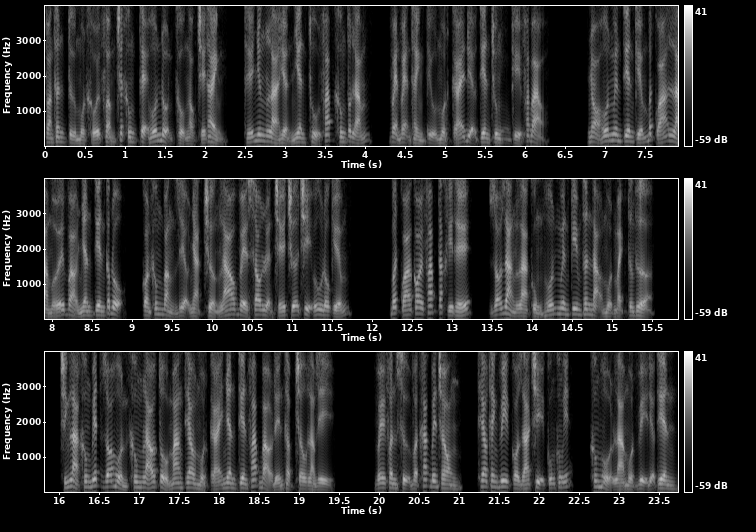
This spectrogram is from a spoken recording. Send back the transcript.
toàn thân từ một khối phẩm chất không tệ hỗn độn cổ ngọc chế thành, thế nhưng là hiển nhiên thủ pháp không tốt lắm, vẹn vẹn thành tựu một cái địa tiên trung kỳ pháp bảo. Nhỏ hôn nguyên tiên kiếm bất quá là mới vào nhân tiên cấp độ còn không bằng diệu nhạc trưởng lão về sau luyện chế chữa trị u đô kiếm. Bất quá coi pháp tắc khí thế, rõ ràng là cùng hôn nguyên kim thân đạo một mạch tương thừa. Chính là không biết rõ hồn không lão tổ mang theo một cái nhân tiên pháp bảo đến thập châu làm gì. Về phần sự vật khác bên trong, theo thanh vi có giá trị cũng không ít, không hổ là một vị địa tiên,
